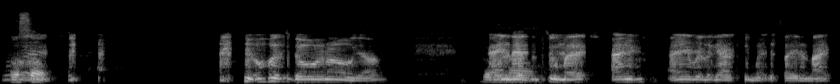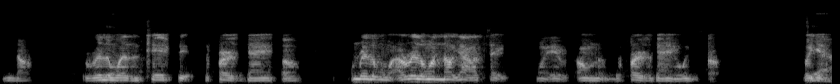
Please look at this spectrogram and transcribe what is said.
What's up? What's going on, y'all? Going ain't on. nothing too much. I ain't I ain't really got too much to say tonight. You know, really wasn't tested the first game, so I'm really I really want to know y'all take on, it- on the, the first game we saw. But yeah,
